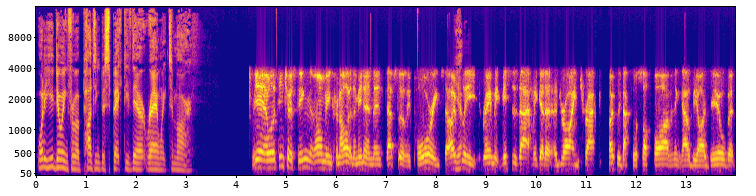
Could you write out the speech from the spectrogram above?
What are you doing from a punting perspective there at Randwick tomorrow? Yeah, well, it's interesting. I'm in Cronulla at the minute, and it's absolutely pouring. So hopefully yep. Randwick misses that, and we get a, a, drying track. Hopefully back to a soft five. I think that would be ideal. But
